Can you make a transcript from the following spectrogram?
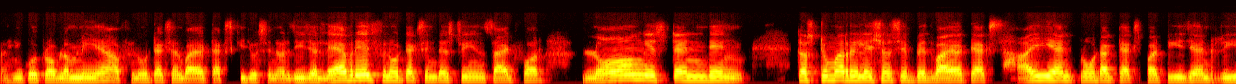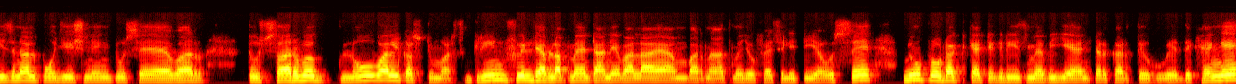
कहीं कोई प्रॉब्लम नहीं है। आप फिनोटेक्स एंड बायोटेक्स की जो सिनर्जीज है leverage Fineotex industry insight for long standing customer relationship with biotech's high end product expertise and regional positioning to sever to serve global customers green field development आने वाला है, अंबरनाथ में जो फैसिलिटी है, उससे न्यू प्रोडक्ट कैटेगरीज में भी ये एंटर करते हुए दिखेंगे।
